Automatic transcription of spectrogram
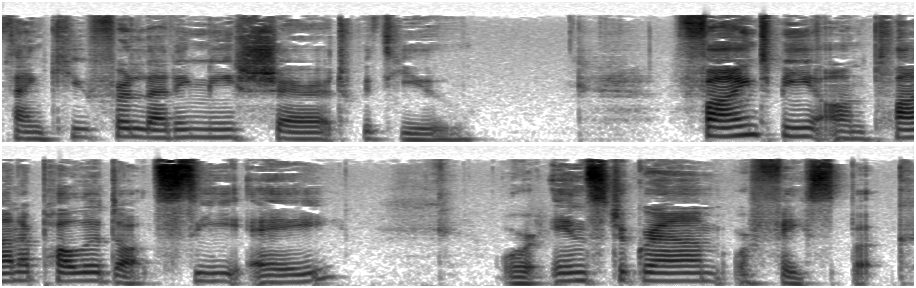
Thank you for letting me share it with you. Find me on planetpaula.ca or Instagram or Facebook.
